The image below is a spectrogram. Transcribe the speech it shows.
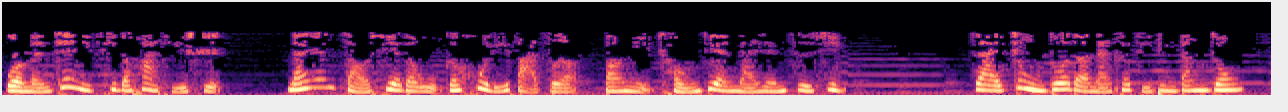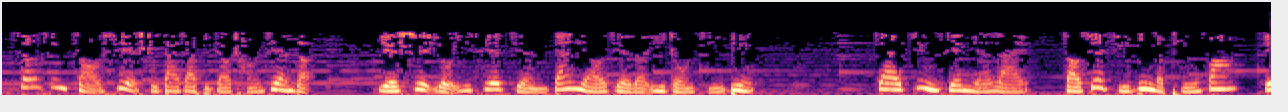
我们这一期的话题是男人早泄的五个护理法则，帮你重建男人自信。在众多的男科疾病当中，相信早泄是大家比较常见的，也是有一些简单了解的一种疾病。在近些年来，早泄疾病的频发给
